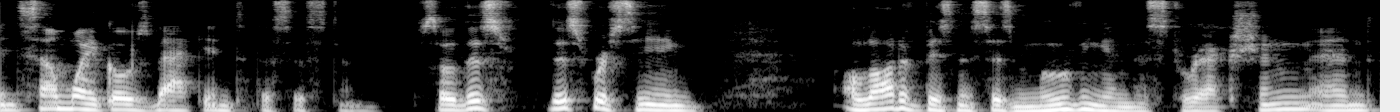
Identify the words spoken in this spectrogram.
in some way goes back into the system. So this, this we're seeing a lot of businesses moving in this direction. And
